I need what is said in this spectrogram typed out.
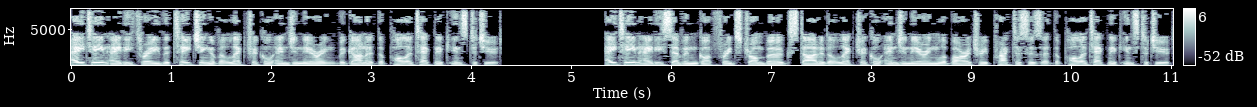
1883 – The teaching of electrical engineering begun at the Polytechnic Institute 1887 Gottfried Stromberg started electrical engineering laboratory practices at the Polytechnic Institute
